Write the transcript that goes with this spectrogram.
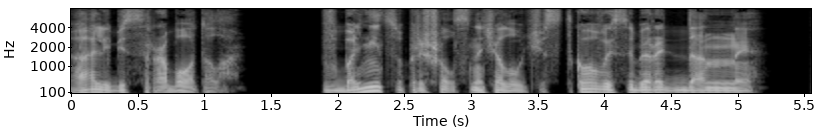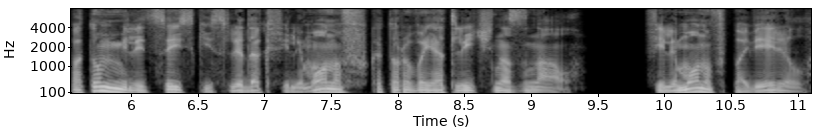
Алиби сработало. В больницу пришел сначала участковый собирать данные, потом милицейский следак Филимонов, которого я отлично знал. Филимонов поверил,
